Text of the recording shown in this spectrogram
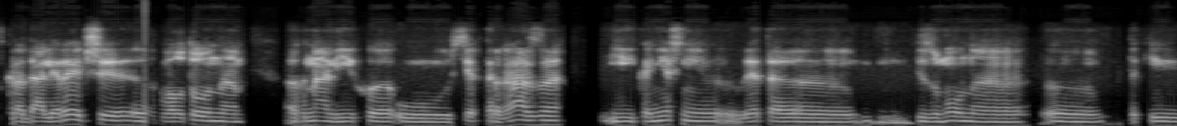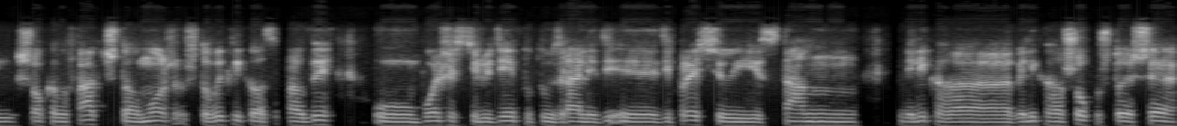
скрадалі рэчы гвалтоўна гналі іх у сектор газа. І канешне гэта безумоўна такі шокавы факт что можа что выклікала сапраўды у большасці людзей тут у ізраілі депрэсію і стан вялікага вялікага шоку што яшчэ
